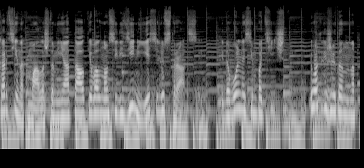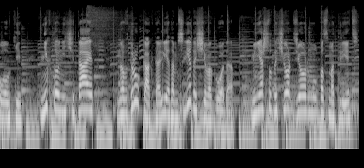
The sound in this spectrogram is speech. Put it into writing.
Картинок мало что меня отталкивал, но в середине есть иллюстрации. И довольно симпатичные. И вот лежит она на полке. Никто не читает, но вдруг как-то летом следующего года меня что-то черт дернул посмотреть,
